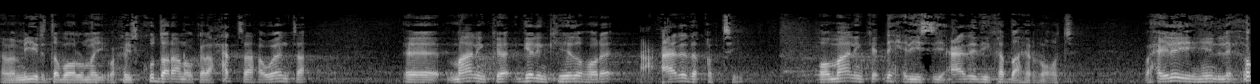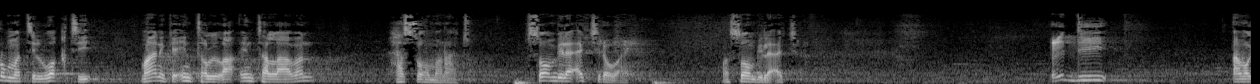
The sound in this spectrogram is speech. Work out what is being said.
ama miyir daboolmay waxay ku daraan oo kale xataa haweenta maalinka gelinkeeda hore caadada qabtay oo maalinka dhexdiisii caadadii ka daahir noqotay. Waxay leeyihiin lixurmati alwaqti maalinka inta laaban ha soomanaato soom bilaa ajira waay waa soom bilaa ajira. Ciddii ama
